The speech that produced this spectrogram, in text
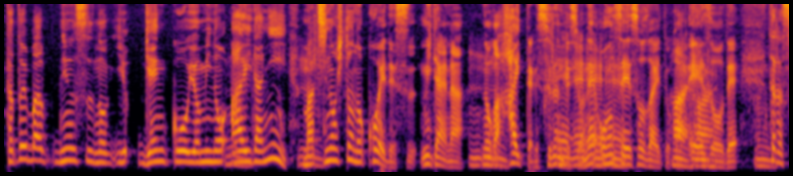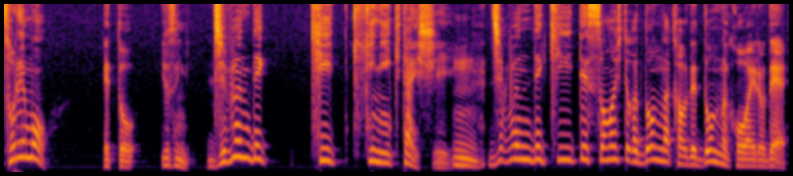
例えばニュースのよ原稿読みの間にうん街の人の声ですみたいなのが入ったりするんですよね、音声素材とか映像で、うんただそれもえっと要するに自分で聞聞きに行きたいし、うん。自分で聞いてその人がどんな顔でどんな声色で、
